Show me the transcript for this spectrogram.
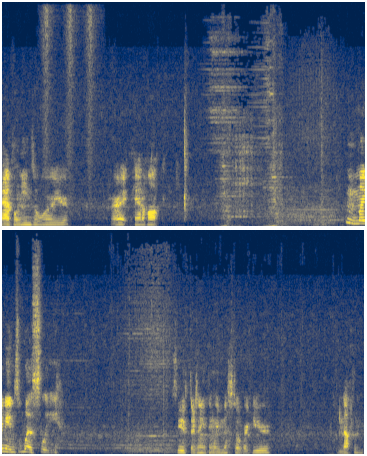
Aveline's a warrior. Alright, Hannah Hawke. Hmm, my name's Wesley. See if there's anything we missed over here. Nothing.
